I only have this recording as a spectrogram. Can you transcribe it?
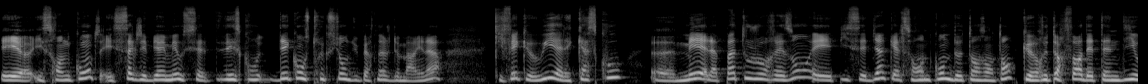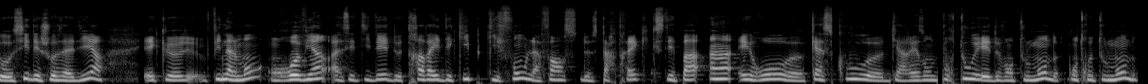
Et euh, ils se rendent compte, et c'est ça que j'ai bien aimé aussi, cette déconstruction du personnage de Mariner, qui fait que oui, elle est casse-cou, euh, mais elle n'a pas toujours raison, et puis c'est bien qu'elle se rende compte de temps en temps que Rutherford et Tandy ont aussi des choses à dire, et que finalement, on revient à cette idée de travail d'équipe qui font la force de Star Trek. Que n'est pas un héros euh, casse-cou euh, qui a raison pour tout et devant tout le monde, contre tout le monde.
